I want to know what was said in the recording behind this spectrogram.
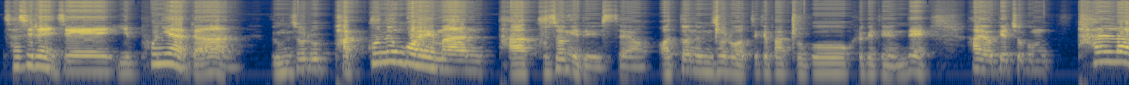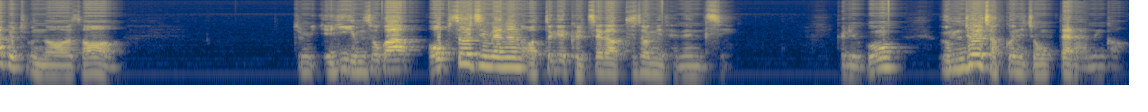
사실은 이제 이 포니아가 음소를 바꾸는 거에만 다 구성이 되어 있어요. 어떤 음소를 어떻게 바꾸고 그렇게 되는데, 아, 여기에 조금 탈락을 좀 넣어서, 좀이 음소가 없어지면은 어떻게 글자가 구성이 되는지, 그리고 음절 접근이 좀 없다라는 거.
